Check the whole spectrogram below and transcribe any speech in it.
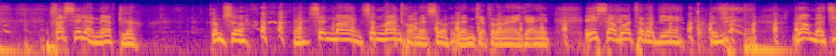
Facile à mettre, là. Comme ça. Hein? C'est de même. C'est de même qu'on met ça, la N95. Et ça va très bien. non, mais tu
